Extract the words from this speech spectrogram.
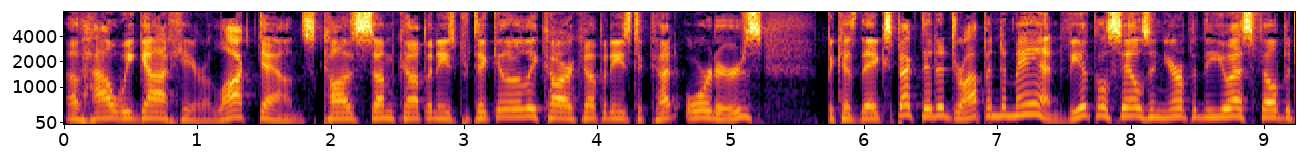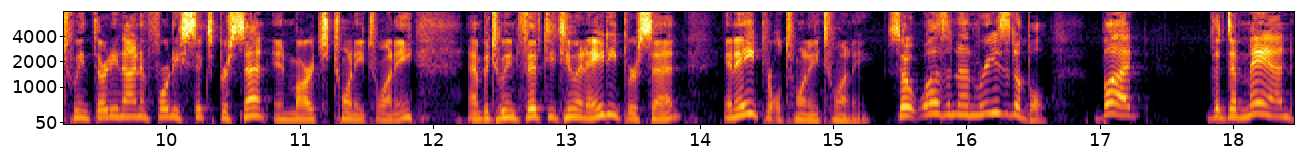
of how we got here. Lockdowns caused some companies, particularly car companies, to cut orders because they expected a drop in demand. Vehicle sales in Europe and the US fell between 39 and 46% in March 2020 and between 52 and 80% in April 2020. So it wasn't unreasonable. But the demand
